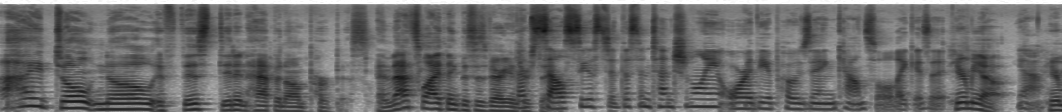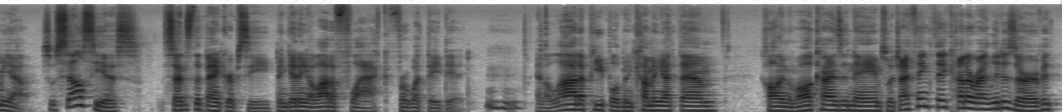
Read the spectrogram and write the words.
I don't know if this didn't happen on purpose. And that's why I think this is very That interesting. Celsius did this intentionally, or the opposing counsel? Like, is it? Hear me out. Yeah. Hear me out. So Celsius, since the bankruptcy, been getting a lot of flack for what they did. Mm-hmm. And a lot of people have been coming at them, calling them all kinds of names, which I think they kind of rightly deserve. It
